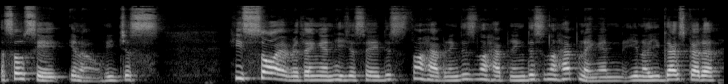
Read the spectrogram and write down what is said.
associate, you know, he just he saw everything and he just said, "This is not happening. This is not happening. This is not happening." And you know, you guys gotta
